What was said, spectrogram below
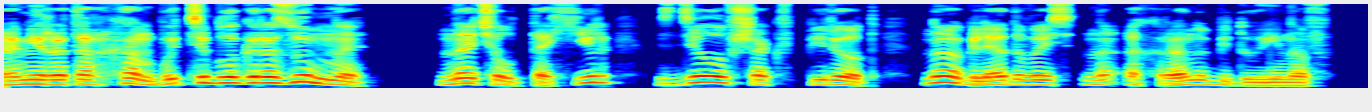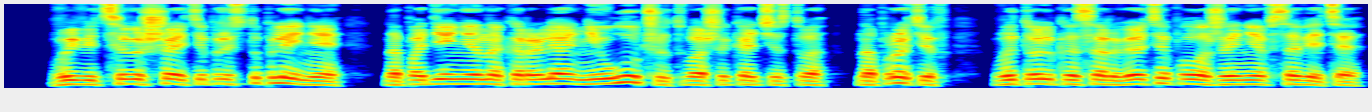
«Рамир Тархан, будьте благоразумны!» Начал Тахир, сделав шаг вперед, но оглядываясь на охрану бедуинов. «Вы ведь совершаете преступление. Нападение на короля не улучшит ваши качества. Напротив, вы только сорвете положение в Совете».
